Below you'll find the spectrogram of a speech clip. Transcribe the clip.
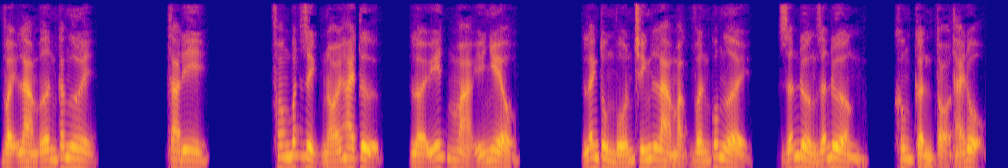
vậy làm ơn các ngươi. Ta đi. Phong bất dịch nói hai tự, lời ít mà ý nhiều. Lãnh Tùng vốn chính là mặc vân quốc người, dẫn đường dẫn đường, không cần tỏ thái độ.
